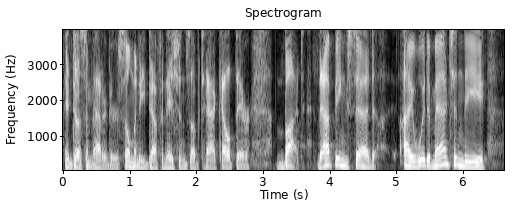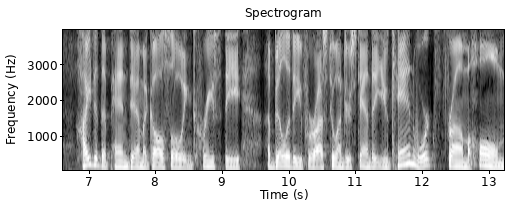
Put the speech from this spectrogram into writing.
it doesn't matter. There's so many definitions of tech out there. But that being said, I would imagine the height of the pandemic also increased the ability for us to understand that you can work from home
